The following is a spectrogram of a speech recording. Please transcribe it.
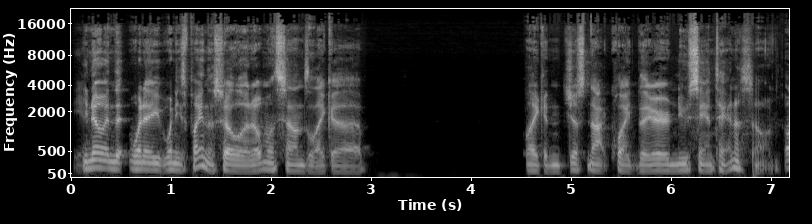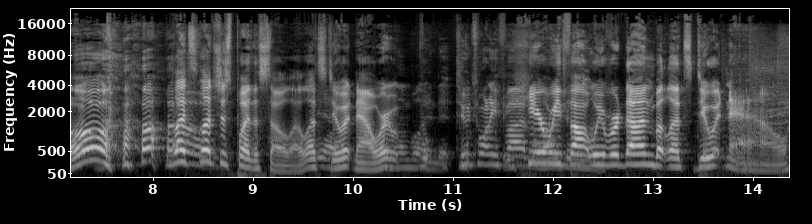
Yeah. You know, and when he, when he's playing the solo, it almost sounds like a like a just not quite there new Santana song. oh, Let's let's just play the solo. Let's do it now. We're two twenty five. here. We thought we were done, but let's do it now.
